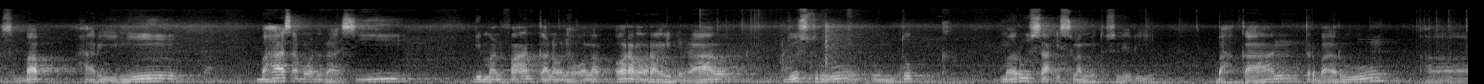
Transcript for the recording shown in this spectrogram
Sebab hari ini bahasa moderasi dimanfaatkan oleh orang-orang liberal justru untuk merusak Islam itu sendiri. Bahkan terbaru uh,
